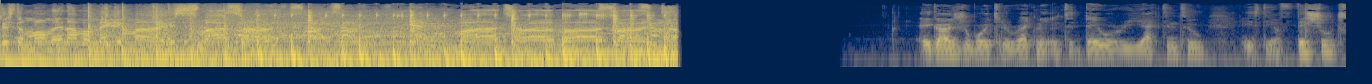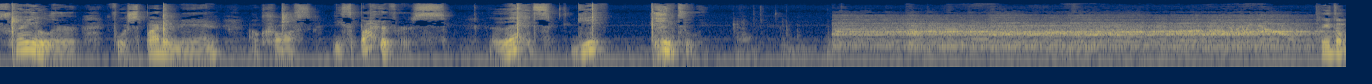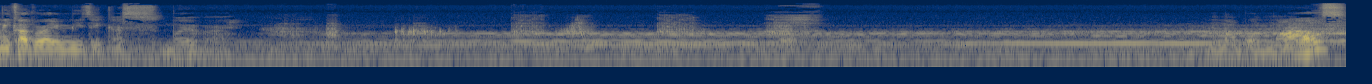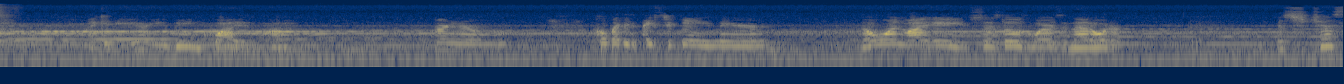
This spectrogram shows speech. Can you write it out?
This the moment, I'ma make it mine. This is my time. My time, my time. Hey guys, your boy Kid Arachnid, and today we're reacting to is the official trailer for Spider-Man Across the Spider-Verse. Let's get into it. Please don't be copyrighted music, I swear, bro. Miles. I can hear you being quiet, Mom. I um hope I didn't ice your game, man. No one my age says those words in that order. It's just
